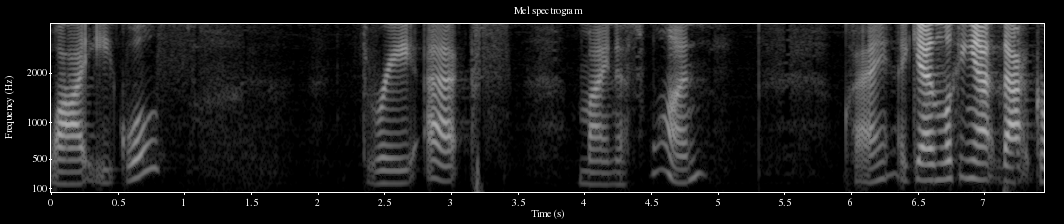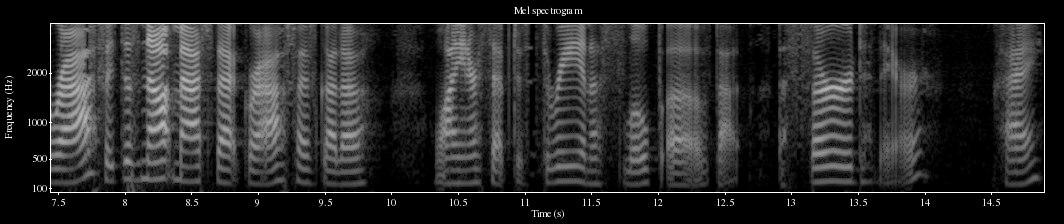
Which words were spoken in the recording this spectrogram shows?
y equals 3x minus 1. Okay, again, looking at that graph, it does not match that graph. I've got a y-intercept of 3 and a slope of about a third there. Okay,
